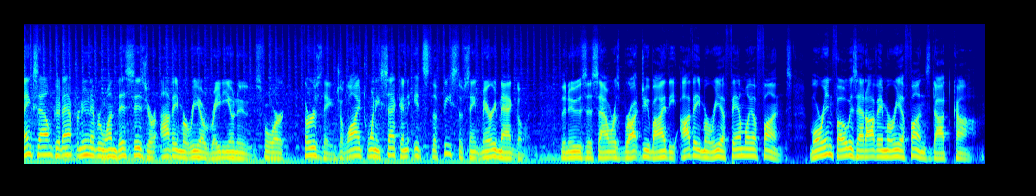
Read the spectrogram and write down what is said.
Thanks, Al. Good afternoon, everyone. This is your Ave Maria radio news for Thursday, July 22nd. It's the Feast of St. Mary Magdalene. The news this hour is brought to you by the Ave Maria Family of Funds. More info is at AveMariaFunds.com.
